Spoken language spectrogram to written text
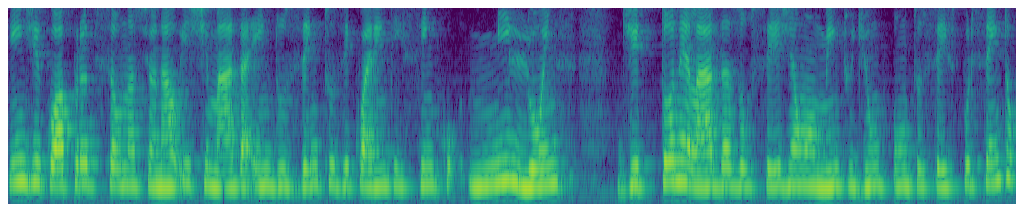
indicou a produção nacional estimada em 245 milhões de toneladas, ou seja, um aumento de 1,6%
